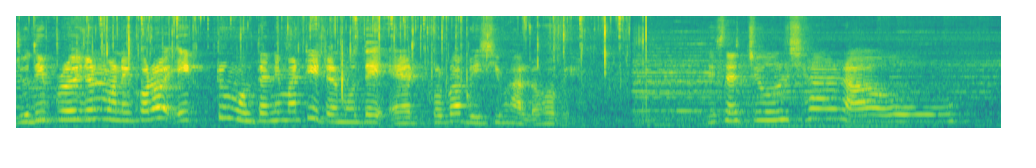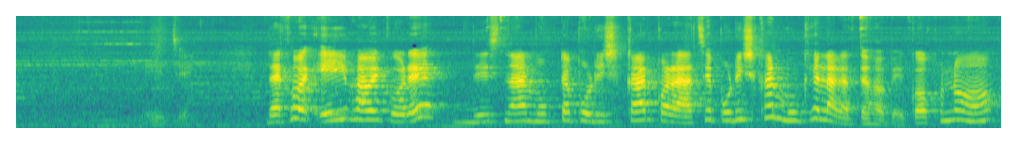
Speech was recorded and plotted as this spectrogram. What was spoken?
যদি প্রয়োজন মনে করো, একটু মুলতানি মাটি এটার মধ্যে অ্যাড করবা, বেশি ভালো হবে। চুল ছাড়াও। এই যে। দেখো, এইভাবে করে দিসনার মুখটা পরিষ্কার করা আছে। পরিষ্কার মুখে লাগাতে হবে। কখনো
